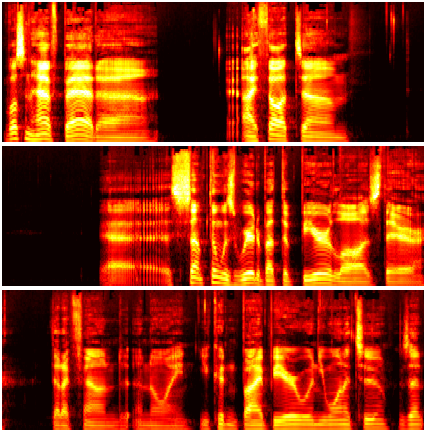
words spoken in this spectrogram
wasn't half bad. Uh, I thought um, uh, something was weird about the beer laws there that I found annoying. You couldn't buy beer when you wanted to. Was that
